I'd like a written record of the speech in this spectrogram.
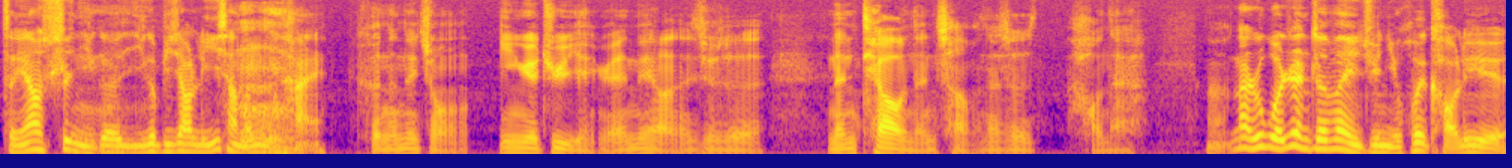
怎样是一个一个比较理想的舞台？可能那种音乐剧演员那样的，就是能跳能唱，但是好难啊。嗯，那如果认真问一句，你会考虑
